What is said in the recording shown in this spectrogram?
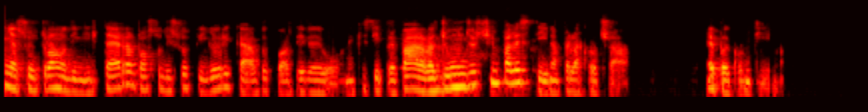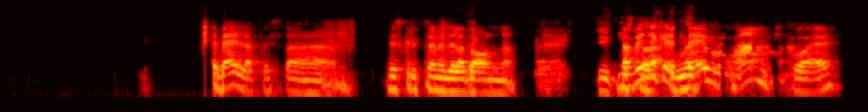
Regna sul trono d'Inghilterra al posto di suo figlio Riccardo IV di Leone, che si prepara a raggiungerci in Palestina per la crociata. E poi continua. È bella questa descrizione della donna. Sì, Ma vede che una... lei è un romantico, eh?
